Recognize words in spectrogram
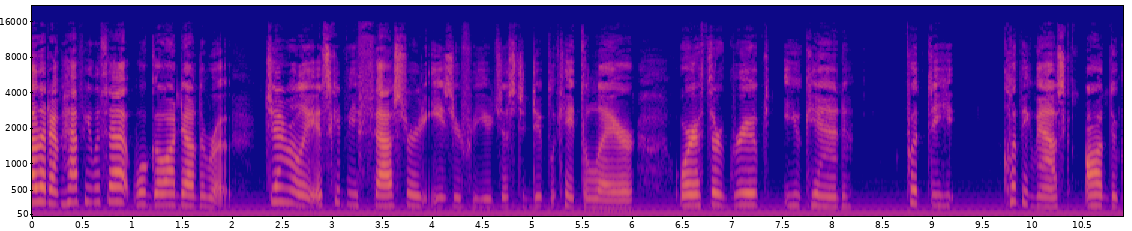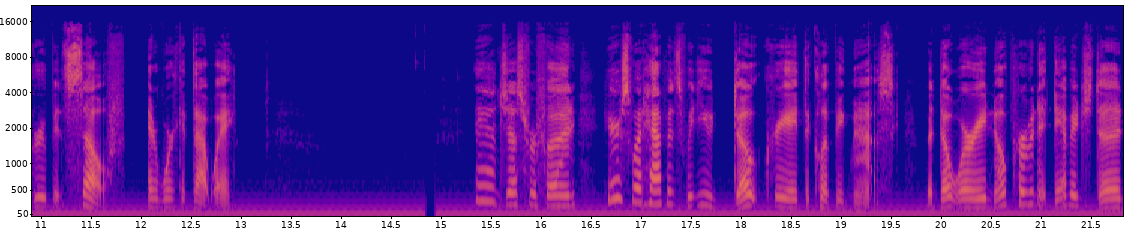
Now that I'm happy with that, we'll go on down the road. Generally, it's going to be faster and easier for you just to duplicate the layer, or if they're grouped, you can put the clipping mask on the group itself and work it that way. And just for fun, here's what happens when you don't create the clipping mask. But don't worry, no permanent damage done.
